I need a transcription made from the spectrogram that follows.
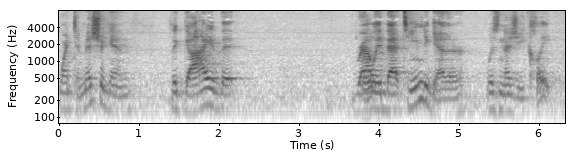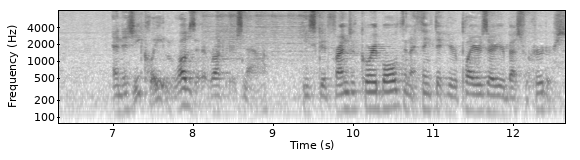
went to Michigan, the guy that rallied that team together was Najee Clayton. And Najee Clayton loves it at Rutgers now. He's good friends with Corey Bolds, and I think that your players are your best recruiters.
